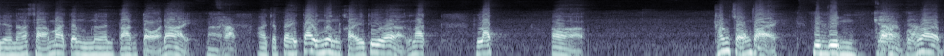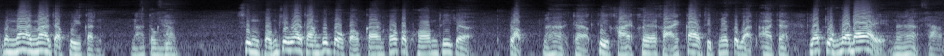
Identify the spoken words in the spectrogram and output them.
เนี่ยนะสามารถดำเนินการต่อได้นะครับอาจจะไปใต้เงื่อนไขที่ว่ารัฐรับเอ่อทั้งสองฝ่ายวินวินครับนะผมว่ามันน่าน่าจะคุยกันนะตรงครันี้บซึ่งผมคิดว่าทางผู้ประกอบการเขาก็พร้อมที่จะปรับนะฮะจากที่ขายเคยขาย 90 เมกะวัตต์อาจจะลดลงก็ได้นะฮะครับ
